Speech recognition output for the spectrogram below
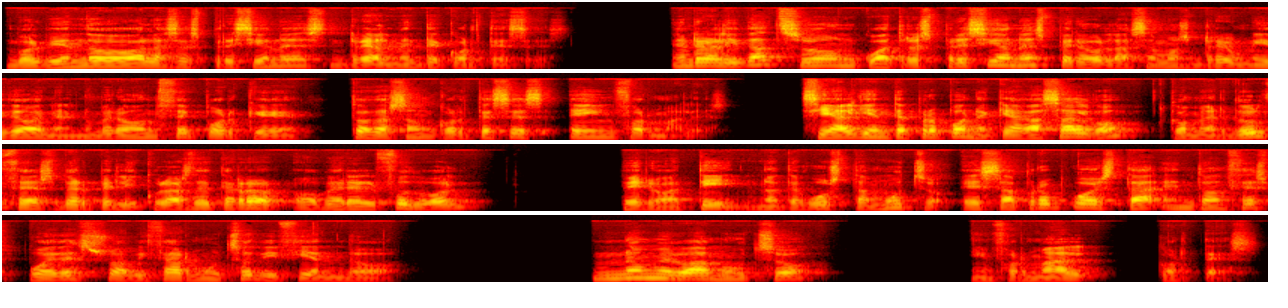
Volviendo a las expresiones realmente corteses. En realidad son cuatro expresiones, pero las hemos reunido en el número 11 porque todas son corteses e informales. Si alguien te propone que hagas algo, comer dulces, ver películas de terror o ver el fútbol, pero a ti no te gusta mucho esa propuesta, entonces puedes suavizar mucho diciendo no me va mucho, informal, cortés.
